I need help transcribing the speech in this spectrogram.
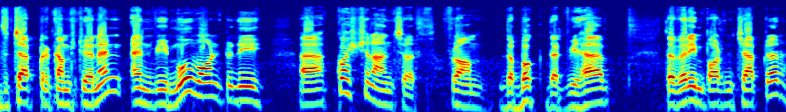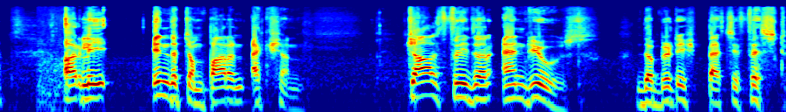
chapter comes to an end and we move on to the question answer from the book that we have the very important chapter. Early in the Champaran action, Charles Fraser Andrews, the British pacifist,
